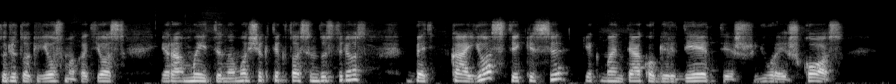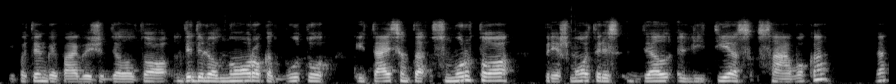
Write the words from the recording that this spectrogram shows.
turi tokį jausmą, kad jos yra maitinamos šiek tiek tos industrijos, bet ką jos tikisi, kiek man teko girdėti iš jų raiškos, ypatingai, pavyzdžiui, dėl to didelio noro, kad būtų įteisinta smurto prieš moteris dėl lyties savoka, ne,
